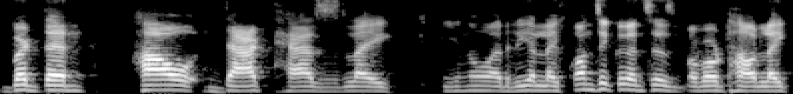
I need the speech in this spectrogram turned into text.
but then how that has like you know a real life consequences about how like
